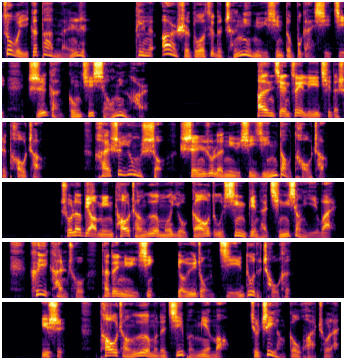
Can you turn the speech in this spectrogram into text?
作为一个大男人，连二十多岁的成年女性都不敢袭击，只敢攻击小女孩。案件最离奇的是掏肠，还是用手深入了女性阴道掏肠。除了表明掏肠恶魔有高度性变态倾向以外，可以看出他对女性有一种极度的仇恨。于是，操场恶魔的基本面貌就这样勾画出来。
